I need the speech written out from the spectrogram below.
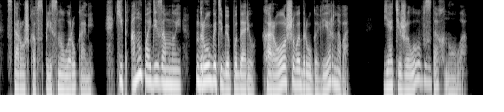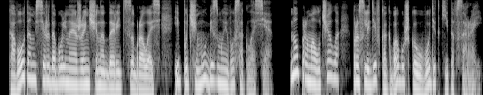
— старушка всплеснула руками. «Кит, а ну пойди за мной, друга тебе подарю, хорошего друга, верного». Я тяжело вздохнула. Кого там сердобольная женщина дарить собралась и почему без моего согласия? Но промолчала, проследив, как бабушка уводит кита в сарай.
